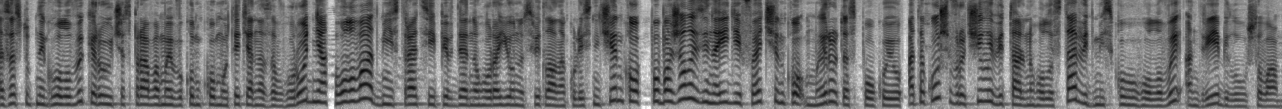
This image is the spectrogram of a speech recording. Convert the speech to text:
Заступник голови, керуюча справами виконкому Тетяна Завгородня, голова адміністрації Південного району Світлана Колісніченко побажали Зінаїді Федченко миру та спокою, а також вручили вітального листа від міського голови Андрія Білоусова.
